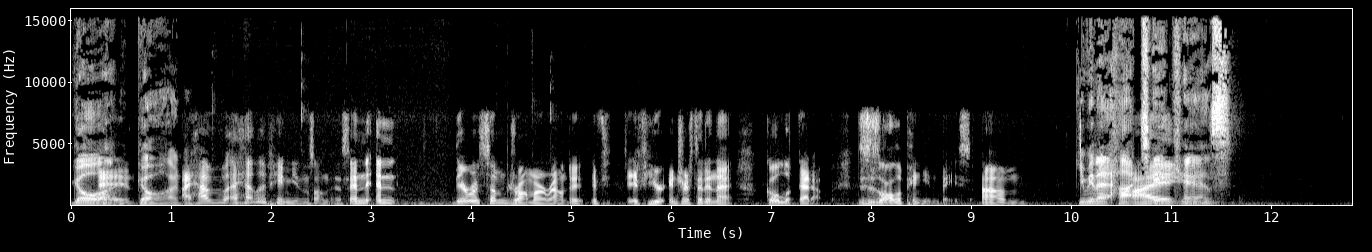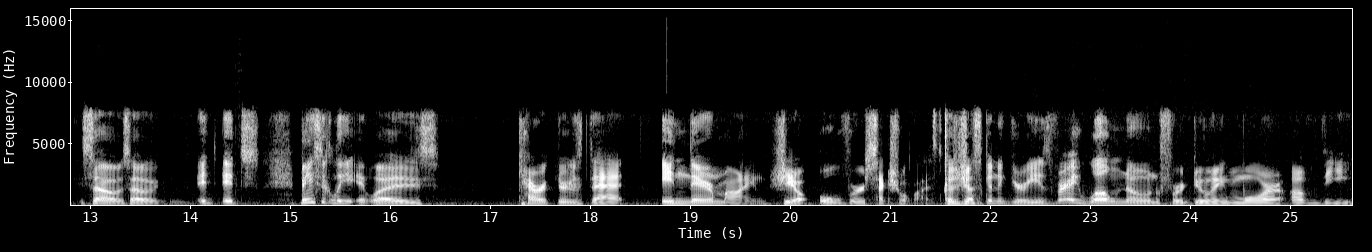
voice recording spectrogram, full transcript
go on. And go on. I have I have opinions on this, and and there was some drama around it. If if you're interested in that, go look that up. This is all opinion based. Um, Give me that hot take, Kaz. So so it, it's basically it was characters that in their mind, she over sexualized because Jessica Nigiri is very well known for doing more of the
